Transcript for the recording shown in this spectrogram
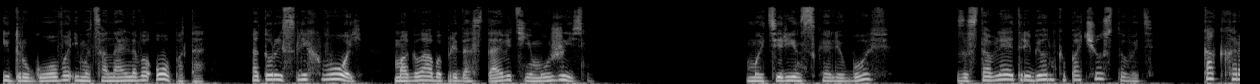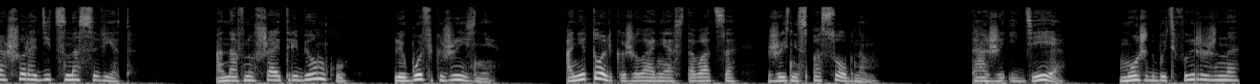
и другого эмоционального опыта — который с лихвой могла бы предоставить ему жизнь. Материнская любовь заставляет ребенка почувствовать, как хорошо родиться на свет. Она внушает ребенку любовь к жизни, а не только желание оставаться жизнеспособным. Та же идея может быть выражена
